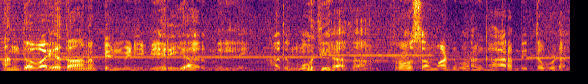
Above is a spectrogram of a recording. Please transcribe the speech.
அந்த வயதான பெண்மணி வேறு யாரும் இல்லை. அது மோதிராதான். ரோசமான் உறங்க ஆரம்பித்தவுடன்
